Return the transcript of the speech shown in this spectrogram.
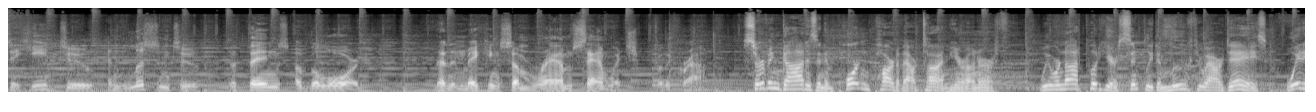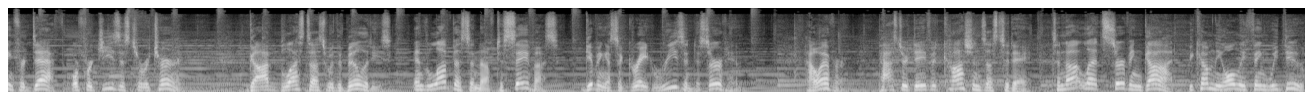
to heed to and listen to the things of the Lord than in making some ram sandwich for the crowd. Serving God is an important part of our time here on earth. We were not put here simply to move through our days, waiting for death or for Jesus to return. God blessed us with abilities and loved us enough to save us, giving us a great reason to serve Him. However, Pastor David cautions us today to not let serving God become the only thing we do.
